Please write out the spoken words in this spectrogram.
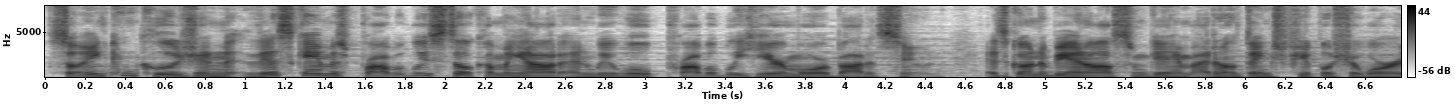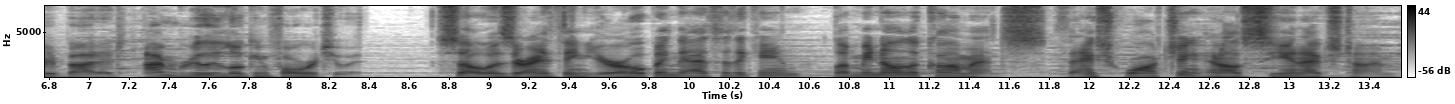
So in conclusion, this game is probably still coming out and we will probably hear more about it soon. It's going to be an awesome game, I don't think people should worry about it. I'm really looking forward to it. So is there anything you're hoping to add to the game? Let me know in the comments. Thanks for watching and I'll see you next time.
